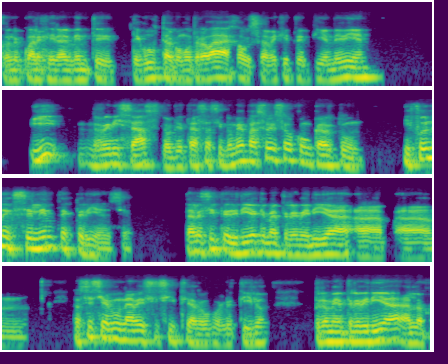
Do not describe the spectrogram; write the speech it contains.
con el cual generalmente te gusta cómo trabaja o sabes que te entiende bien, y revisas lo que estás haciendo. Me pasó eso con Cartoon y fue una excelente experiencia. Tal vez sí te diría que me atrevería a, a, no sé si alguna vez hiciste algo por el estilo, pero me atrevería a los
